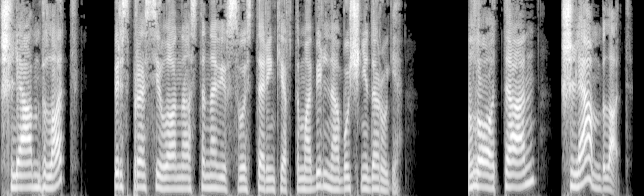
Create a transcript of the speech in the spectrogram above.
«Шлямблат?» — переспросила она, остановив свой старенький автомобиль на обочине дороги. «Лотан Шлямблат».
